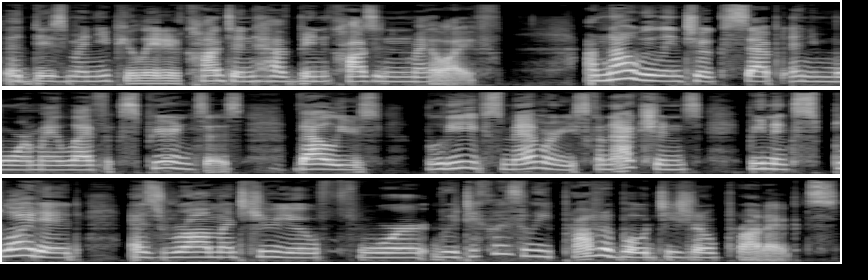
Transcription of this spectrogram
that this manipulated content have been causing in my life. I'm not willing to accept anymore my life experiences, values, beliefs, memories, connections being exploited as raw material for ridiculously profitable digital products.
